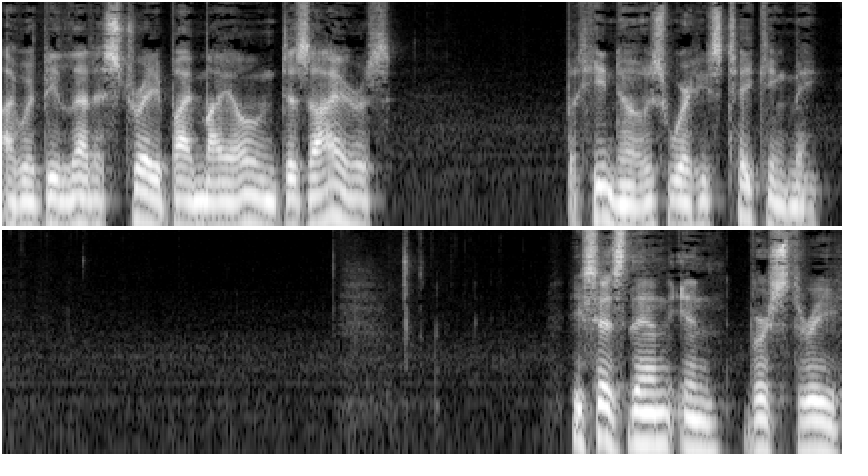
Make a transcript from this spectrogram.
I would be led astray by my own desires. But he knows where he's taking me. He says then in verse 3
